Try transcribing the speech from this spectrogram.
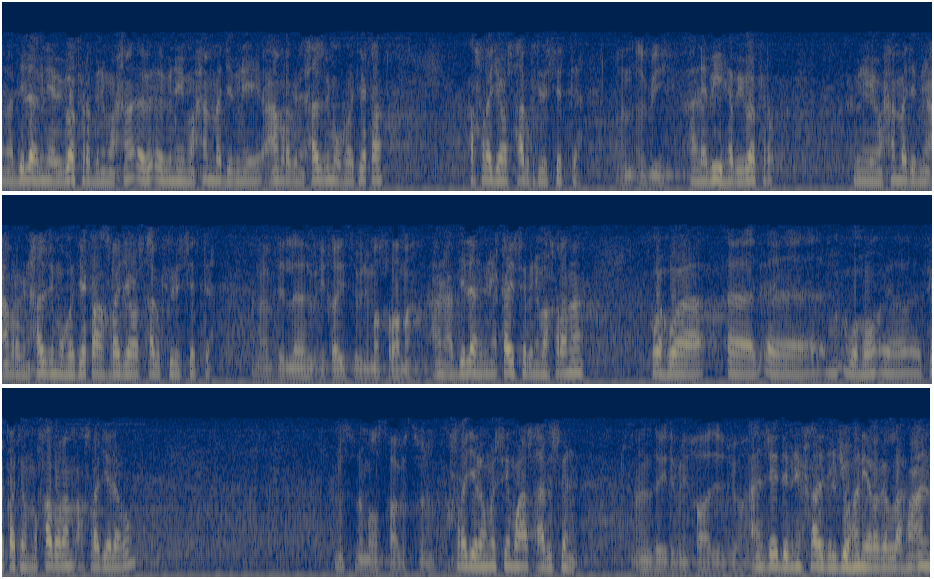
عن عبد الله بن أبي بكر بن محمد بن, محمد بن عمرو بن حزم وهو ثقة أخرجه أصحاب الكتب الستة. عن أبيه. عن أبيه أبي بكر بن محمد بن عمرو بن حزم وهو ثقة أخرجه أصحاب الكتب الستة. عن عبد الله بن قيس بن مخرمة. عن عبد الله بن قيس بن مخرمة وهو آه، آه، وهو آه، ثقة مخضرم أخرج له. مسلم وأصحاب السنن. أخرج له مسلم وأصحاب السنن. عن زيد بن خالد الجهني. عن زيد بن خالد الجهني رضي الله عنه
